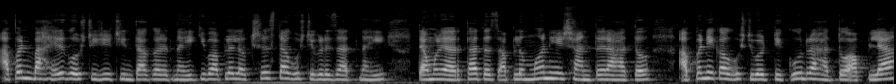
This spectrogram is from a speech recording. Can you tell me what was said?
आपण बाहेर गोष्टीची चिंता करत नाही किंवा आपलं लक्षच त्या गोष्टीकडे जात नाही त्यामुळे अर्थातच आपलं मन हे शांत राहतं. आपण एका गोष्टीवर टिकून राहतो आपल्या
